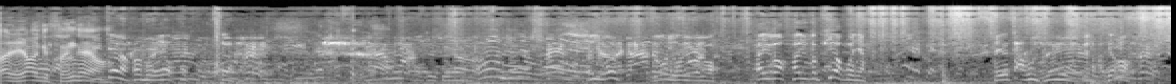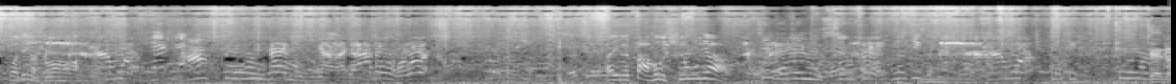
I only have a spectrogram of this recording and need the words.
但人让你给分开啊。这两块没人要，快这两块。就这样了。有有有有，还有个还有个撇过呢，还有个大后球呢，我给拿去啊！我这个装啊。还有个大后球呢，这个真的香脆，要这个，这个这个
